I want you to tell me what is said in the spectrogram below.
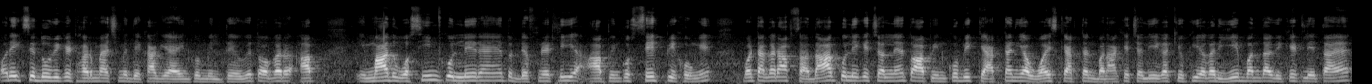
और एक से दो विकेट हर मैच में देखा गया है इनको मिलते हुए। तो अगर आप इमाद वसीम को ले रहे हैं तो डेफिनेटली आप इनको सेफ़ पिक होंगे। बट अगर आप सदाब को लेके चल रहे हैं तो आप इनको भी कैप्टन या वाइस कैप्टन बना के चलिएगा, क्योंकि अगर ये बंदा विकेट लेता है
